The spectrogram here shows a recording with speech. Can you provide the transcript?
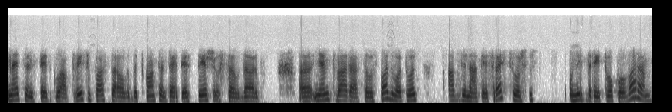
necensties glābt visu pasauli, bet koncentrēties tieši uz savu darbu, ņemt vērā savus padotos, apzināties resursus un izdarīt to, ko varam,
